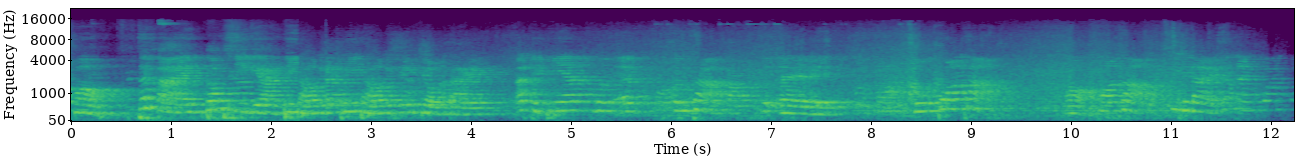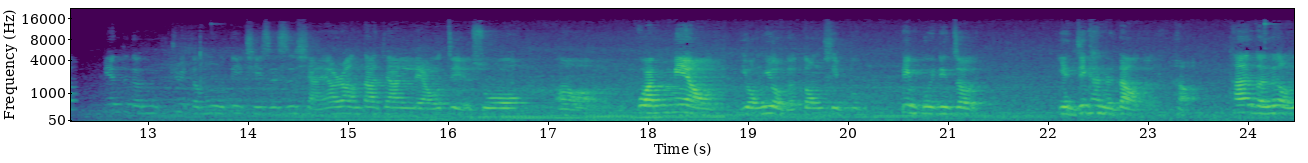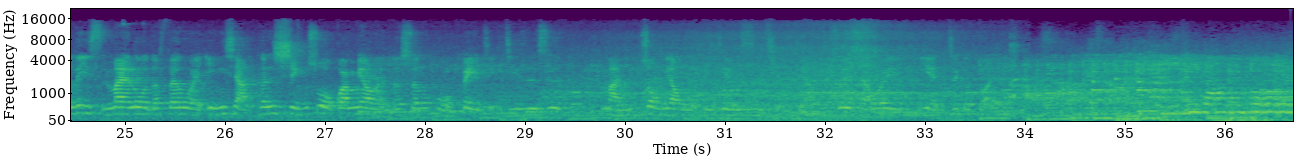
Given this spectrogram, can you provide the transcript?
吼，这排拢是掠低头掠低头先上来。啊，这边分诶分叉，诶，竹花叉，哦，花叉。其实是想要让大家了解说，呃，关庙拥有的东西不，并不一定只有眼睛看得到的，哈，它的那种历史脉络的氛围影响跟形塑关庙人的生活背景，其实是蛮重要的一件事情，这样，所以才会演这个短剧。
